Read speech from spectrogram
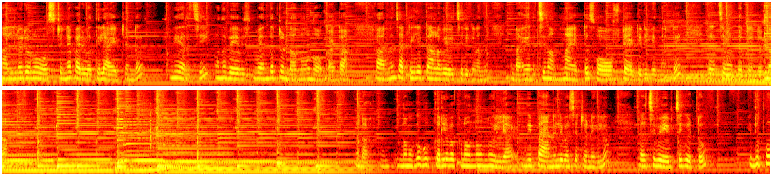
നല്ലൊരു റോസ്റ്റിന്റെ പരുവത്തിലായിട്ടുണ്ട്. ഇനി ഇറച്ചി ഒന്ന് വേവി വെന്തിട്ടുണ്ടോ എന്ന് നോക്കാം കേട്ടോ. കാരണം ചട്ടിയിലിട്ടാണല്ലോ വേവിച്ചിരിക്കുന്നത്. ഉണ്ടോ ഇറച്ചി നന്നായിട്ട് സോഫ്റ്റ് ആയിട്ടിരിക്കുന്നുണ്ട്. ഇറച്ചി വെന്തിട്ടുണ്ട് കേട്ടോ. നമുക്ക് കുക്കറിൽ വെക്കണമെന്നൊന്നുമില്ല ഇനി പാനിൽ വെച്ചിട്ടുണ്ടെങ്കിലും ഇറച്ചി വേവിച്ച് കിട്ടും. ഇതിപ്പോൾ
